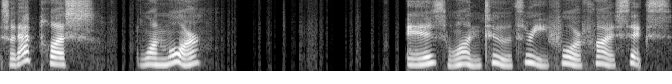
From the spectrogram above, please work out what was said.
So that plus 1 more is 1, 2, 3, 4, 5, 6.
